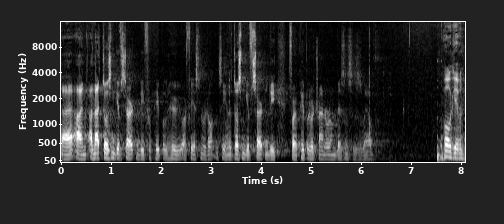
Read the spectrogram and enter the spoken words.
uh, and, and that doesn't give certainty for people who are facing redundancy, and it doesn't give certainty for people who are trying to run businesses as well. Paul Givan.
